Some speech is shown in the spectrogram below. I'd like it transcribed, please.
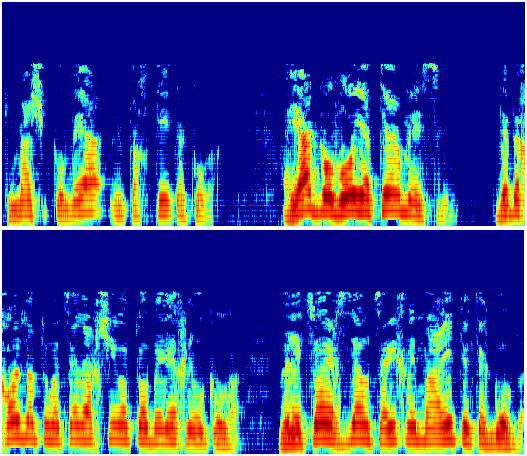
כי מה שקובע זה תחתית הקורה. היה גובהו יותר מ-20, ובכל זאת הוא רוצה להכשיר אותו בלחי או קורה. ולצורך זה הוא צריך למעט את הגובה.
